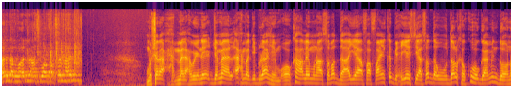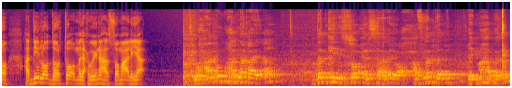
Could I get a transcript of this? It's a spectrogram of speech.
Arrintaas waa arrin aan iswaafaqsannahay musharax madaxweyne jamaal axmed ibraahim oo ka hadlay munaasabadda ayaa faahfaahin ka bixiyey siyaasadda uu dalka ku hogaamin doono haddii loo doorto madaxweynaha soomaaliya. Waxaan u mahadnaqayaa dadkii soo xilsaaray oo xafladdan qiimaha badan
